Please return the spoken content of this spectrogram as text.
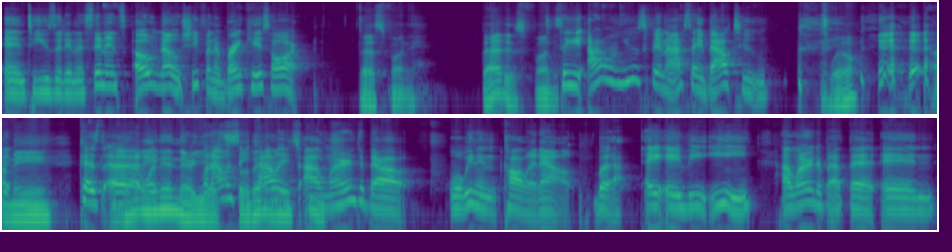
And to use it in a sentence, oh no, she finna break his heart. That's funny. That is funny. See, I don't use finna, I say about to. Well, I mean, Because uh, That ain't when, in there yet. when I was so in college, I learned about. Well, we didn't call it out, but AAVE. I learned about that, and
